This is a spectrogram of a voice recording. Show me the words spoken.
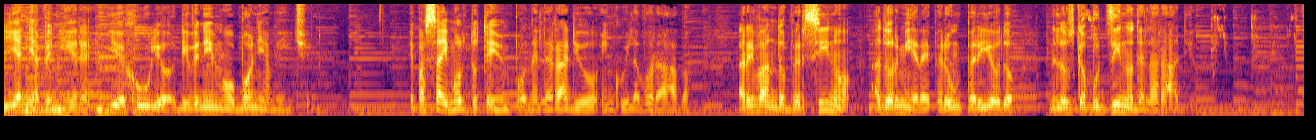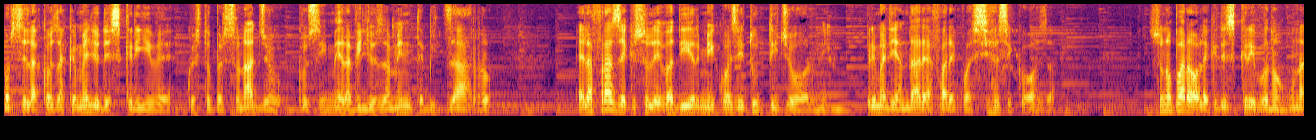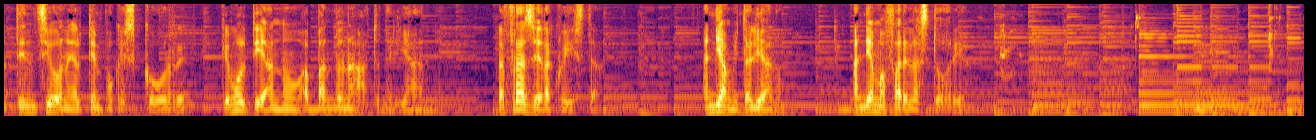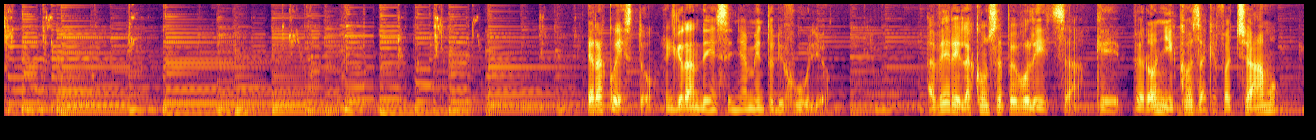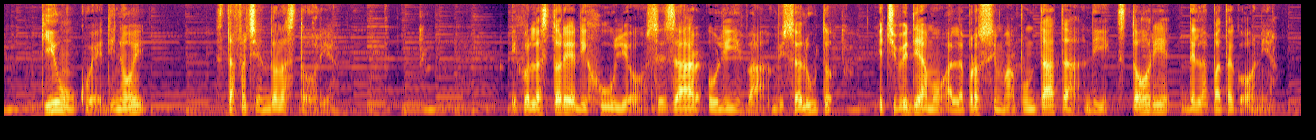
Negli anni a venire io e Julio divenimmo buoni amici e passai molto tempo nelle radio in cui lavorava, arrivando persino a dormire per un periodo nello sgabuzzino della radio. Forse la cosa che meglio descrive questo personaggio così meravigliosamente bizzarro è la frase che soleva dirmi quasi tutti i giorni, prima di andare a fare qualsiasi cosa. Sono parole che descrivono un'attenzione al tempo che scorre che molti hanno abbandonato negli anni. La frase era questa. Andiamo italiano, andiamo a fare la storia. Era questo il grande insegnamento di Julio. Avere la consapevolezza che per ogni cosa che facciamo, chiunque di noi sta facendo la storia. E con la storia di Julio Cesar Oliva vi saluto e ci vediamo alla prossima puntata di Storie della Patagonia.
